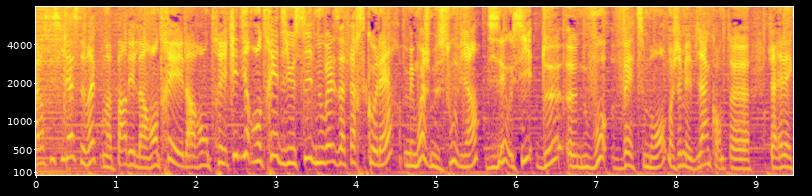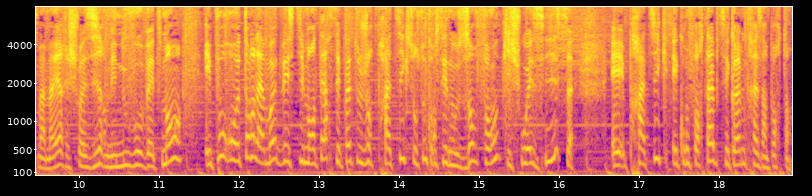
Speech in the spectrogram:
Alors Cécilia, c'est vrai qu'on a parlé de la rentrée. La rentrée, qui dit rentrée dit aussi de nouvelles affaires scolaires. Mais moi, je me souviens, disait aussi de euh, nouveaux vêtements. Moi, j'aimais bien quand euh, j'allais avec ma mère et choisir mes nouveaux vêtements. Et pour autant, la mode vestimentaire, c'est pas toujours pratique, surtout quand c'est nos enfants qui choisissent. Et pratique et confortable, c'est quand même très important.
